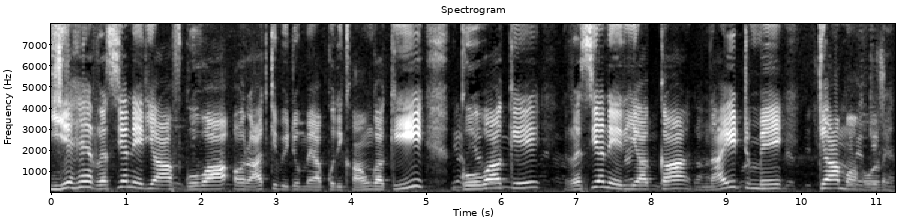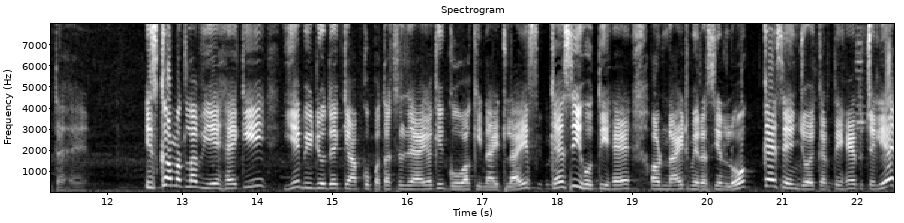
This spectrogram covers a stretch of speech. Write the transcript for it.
ये है रशियन एरिया ऑफ़ गोवा और आज की वीडियो में आपको दिखाऊँगा कि गोवा के रशियन एरिया का नाइट में क्या माहौल रहता है। इसका मतलब ये है कि ये वीडियो देख के आपको पता चल जाएगा कि गोवा की नाइट लाइफ कैसी होती है और नाइट में रशियन लोग कैसे एंजॉय करते हैं। तो चलिए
